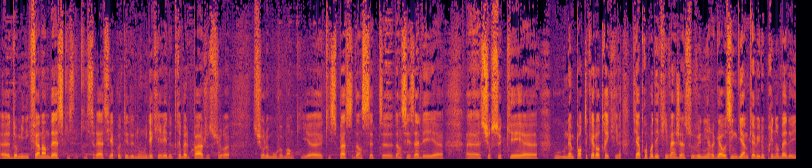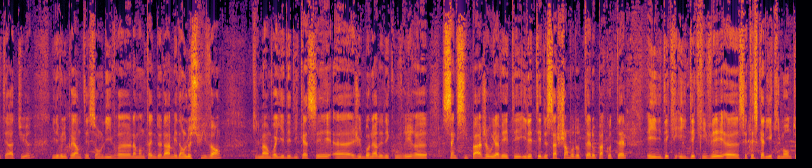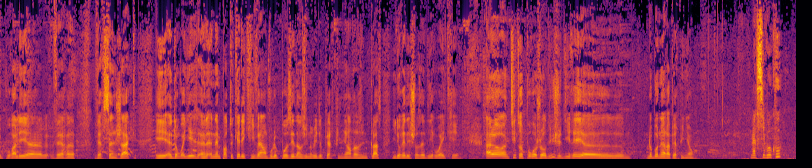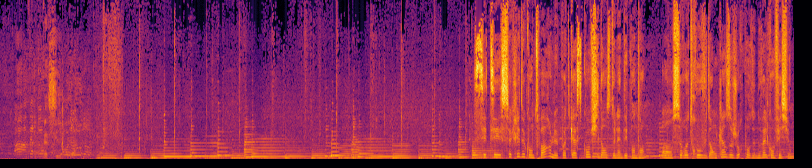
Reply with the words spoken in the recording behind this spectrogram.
Dominique Fernandez qui, serait assis à côté de nous, il écrirait de très belles pages sur sur le mouvement qui, euh, qui se passe dans, euh, ces allées, euh, sur ce quai, ou n'importe quel autre écrivain. Tiens, à propos d'écrivains, j'ai un souvenir, Gao Xingjiang, qui avait le prix Nobel de littérature, il est venu présenter son livre La montagne de l'âme, et dans le suivant, qu'il m'a envoyé dédicacé, euh, j'ai eu le bonheur de découvrir 5-6 pages où il avait été, il était de sa chambre d'hôtel au parc hôtel et il, il décrivait cet escalier qui monte pour aller vers, vers Saint-Jacques et euh, donc, vous voyez, n'importe quel écrivain, on vous le posait dans une rue de Perpignan, dans une place, il aurait des choses à dire ou à écrire. Alors, un titre pour aujourd'hui, je dirais euh, Le bonheur à Perpignan. Merci beaucoup. Merci. C'était Secret de comptoir, le podcast Confidence de l'indépendant. On se retrouve dans 15 jours pour de nouvelles confessions.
